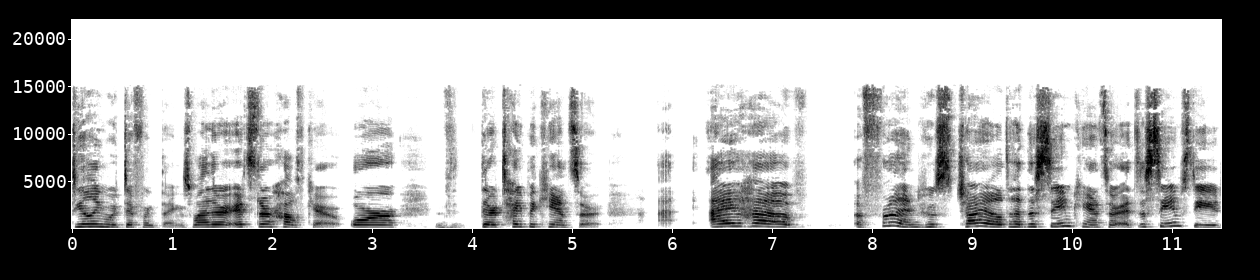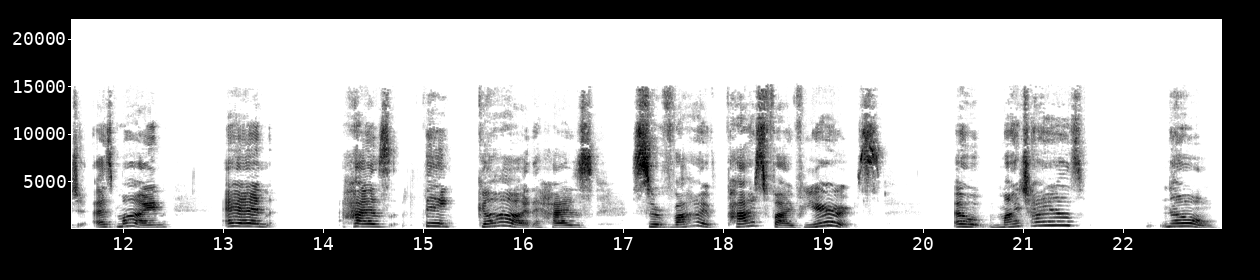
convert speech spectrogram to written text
dealing with different things, whether it's their healthcare or th- their type of cancer. I have a friend whose child had the same cancer at the same stage as mine and has, thank God, has survived past five years. Oh, my child? No.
